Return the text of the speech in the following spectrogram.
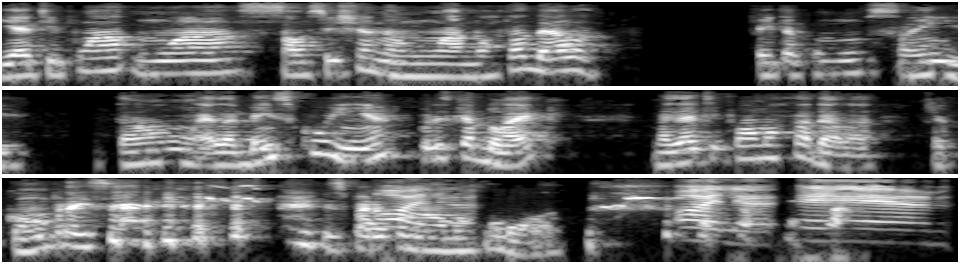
E é tipo uma, uma salsicha, não, uma mortadela, feita com sangue. Então, ela é bem escurinha, por isso que é black, mas é tipo uma mortadela. Você compra e espera olha, tomar uma mortadela. Olha, é,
